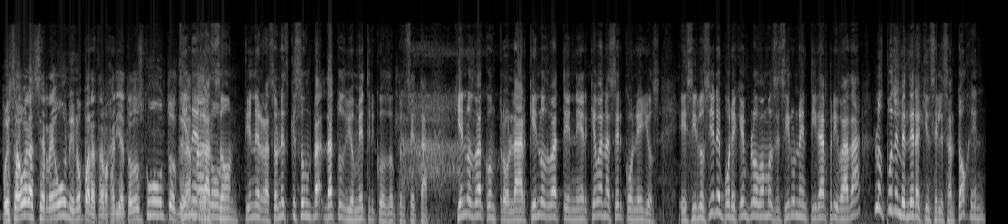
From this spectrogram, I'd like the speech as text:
pues ahora se reúnen, ¿no? Para trabajar ya todos juntos, de Tiene la mano. razón, tiene razón. Es que son da- datos biométricos, doctor Z. ¿Quién los va a controlar? ¿Quién los va a tener? ¿Qué van a hacer con ellos? Eh, si los tiene, por ejemplo, vamos a decir, una entidad privada, los pueden vender a quien se les antojen.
